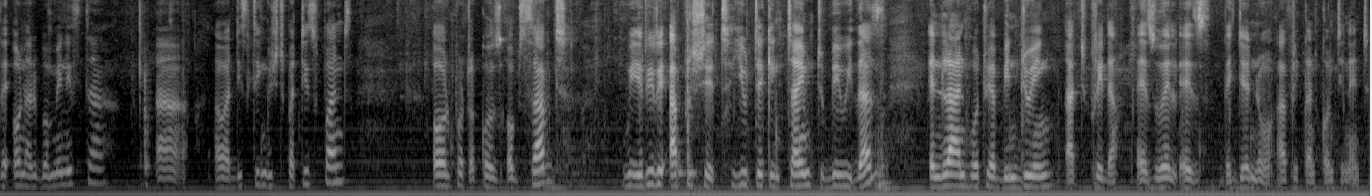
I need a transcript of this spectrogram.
the Honorable Minister, uh, our distinguished participants, all protocols observed. We really appreciate you taking time to be with us and learn what we have been doing at PRIDA as well as the general African continent.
